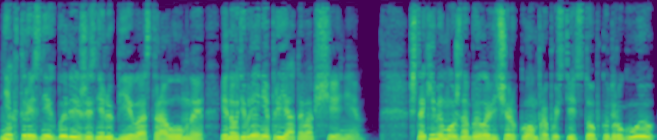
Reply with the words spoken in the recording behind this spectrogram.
Некоторые из них были жизнелюбивы, остроумны и, на удивление, приятны в общении. С такими можно было вечерком пропустить стопку-другую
